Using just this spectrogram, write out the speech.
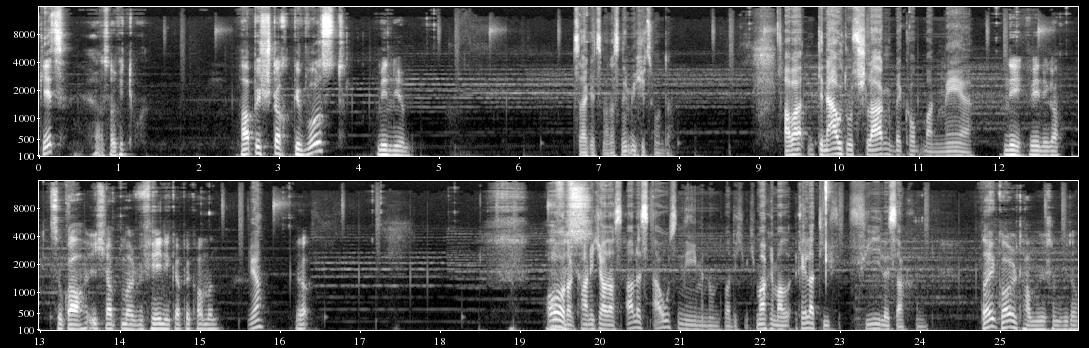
Geht's? Ja, sag ich doch. Hab ich doch gewusst. Minium. Sag jetzt mal, das nimmt mich jetzt wunder. Aber genau durchs Schlagen bekommt man mehr. Nee, weniger. Sogar, ich habe mal weniger bekommen. Ja? Ja. Oh, dann kann ich ja das alles ausnehmen und was ich, ich mache mal relativ viele Sachen. Nein, Gold haben wir schon wieder.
